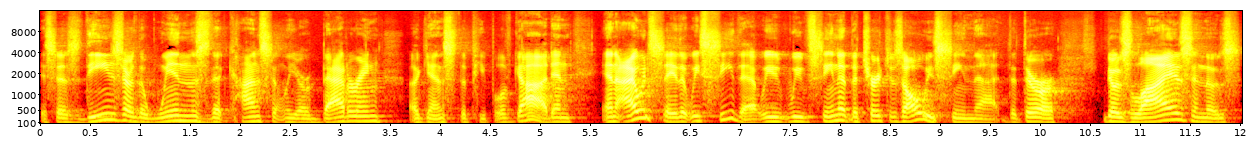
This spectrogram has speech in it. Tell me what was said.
It says these are the winds that constantly are battering against the people of God. And, and I would say that we see that. We, we've seen it. The church has always seen that, that there are those lies and those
